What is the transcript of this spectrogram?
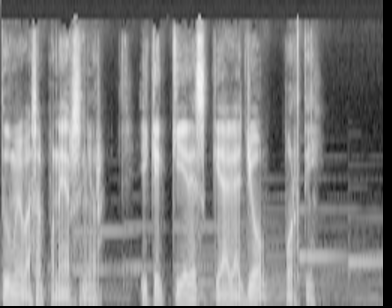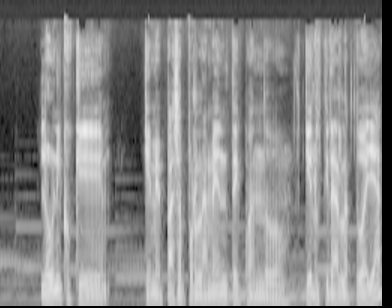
tú me vas a poner, Señor. Y qué quieres que haga yo por ti. Lo único que, que me pasa por la mente cuando quiero tirar la toalla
